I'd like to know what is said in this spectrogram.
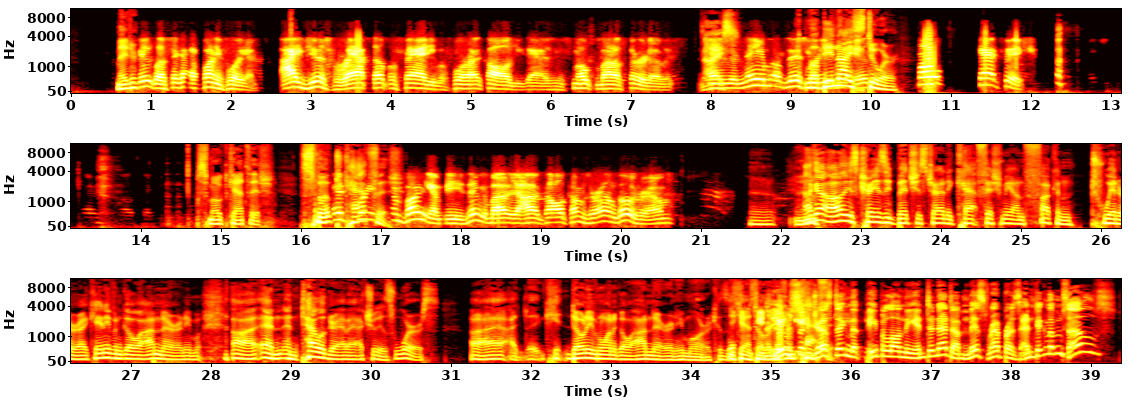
Major? Douglas, I got a funny for you. I just wrapped up a fatty before I called you guys and smoked about a third of it. Nice. And the name of this Well, be nice is to her. smoked catfish. Smoked catfish. Smoked It's pretty catfish. damn funny. I mean, you think about it, how it all comes around, goes around. I got all these crazy bitches trying to catfish me on fucking Twitter. I can't even go on there anymore. Uh, and and Telegram actually is worse. Uh, I, I don't even want to go on there anymore because You can't tell the Are you difference. suggesting that people on the internet are misrepresenting themselves?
